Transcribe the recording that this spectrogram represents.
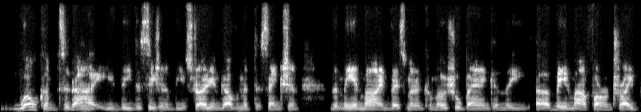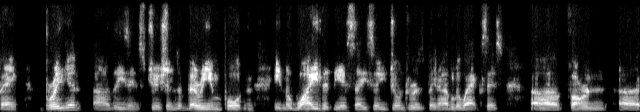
welcome today the decision of the Australian government to sanction the Myanmar Investment and Commercial Bank and the uh, Myanmar Foreign Trade Bank brilliant. Uh, these institutions are very important in the way that the SAC junta has been able to access uh, foreign uh,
